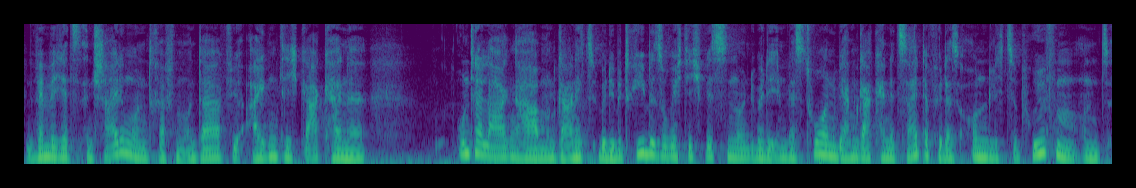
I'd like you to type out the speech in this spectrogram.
Wenn wir jetzt Entscheidungen treffen und dafür eigentlich gar keine Unterlagen haben und gar nichts über die Betriebe so richtig wissen und über die Investoren. Wir haben gar keine Zeit dafür, das ordentlich zu prüfen. Und äh,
